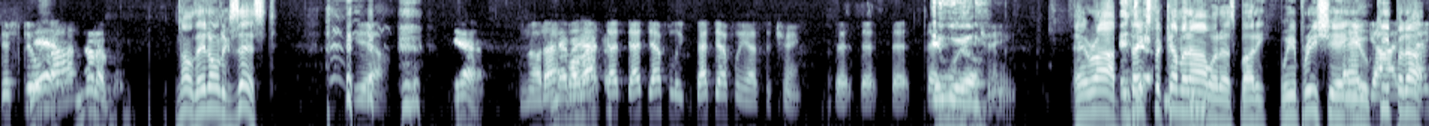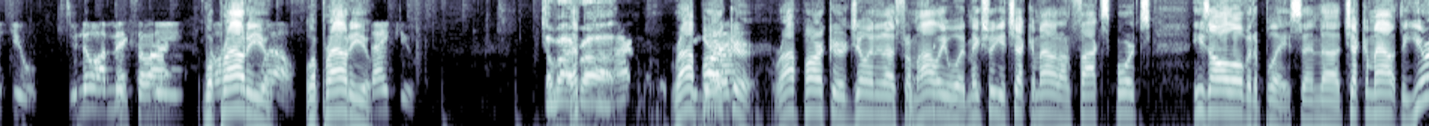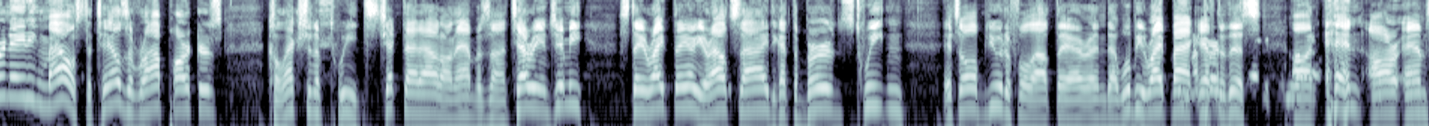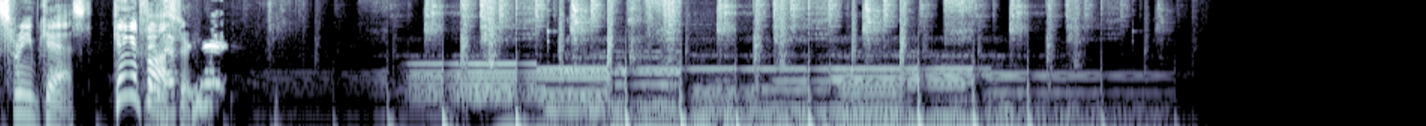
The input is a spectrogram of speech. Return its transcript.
They're still yeah, not. none of them. No, they don't exist. Yeah. Yeah. No, that never well, that, happened. that that definitely that definitely has to change. That that that, that It will. change. Hey, Rob, It thanks for coming on with us, buddy. We appreciate Hey, you. guys, Keep it up. Thank you. You know I miss Thanks a We're y'all proud of you. Well. We're proud of you. Thank you. All right, That- Rob. Rob You got it. Parker. Rob Parker joining us from Hollywood. Make sure you check him out on Fox Sports. He's all over the place. And uh, check him out. The Urinating Mouse, the tales of Rob Parker's collection of tweets. Check that out on Amazon. Terry and Jimmy, stay right there. You're outside. You got the birds tweeting. It's all beautiful out there. And uh, we'll be right back My after this on NRM Streamcast. King and They left Foster. the net.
